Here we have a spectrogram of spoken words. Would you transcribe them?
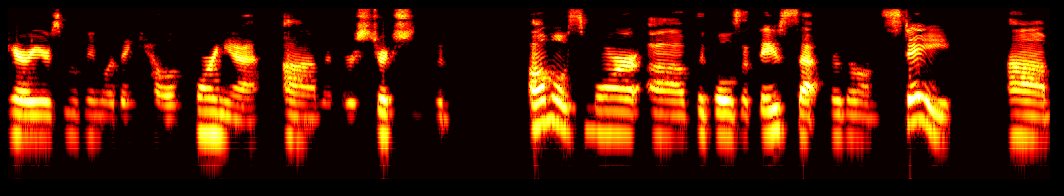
carriers moving within California um, and the restrictions and almost more of the goals that they've set for their own state, um,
